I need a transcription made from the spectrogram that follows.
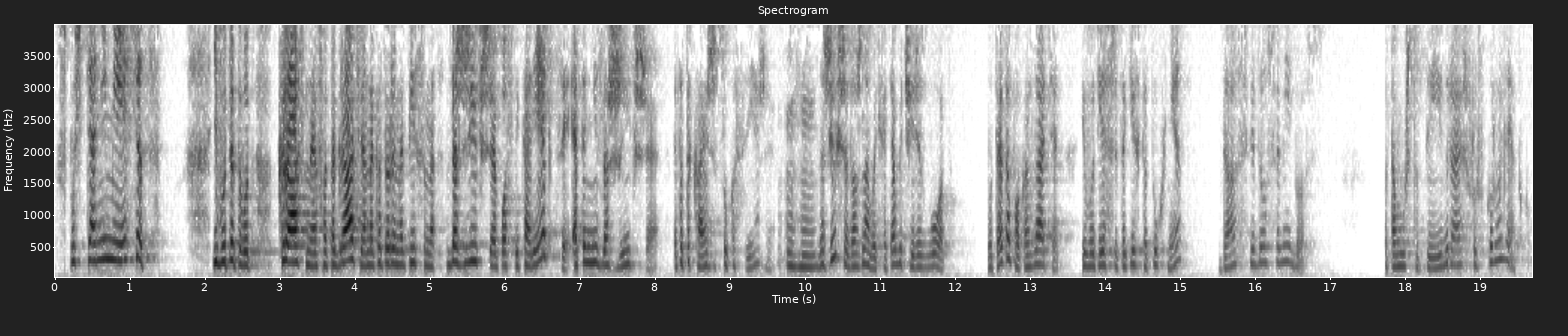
спустя не месяц, и вот эта вот красная фотография, на которой написано «зажившая после коррекции», это не зажившая, это такая же, сука, свежая. Мгм. Зажившая должна быть хотя бы через год. Вот это показатель. И вот если таких татух нет, да, свидос амигос. Потому что ты играешь в русскую рулетку.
